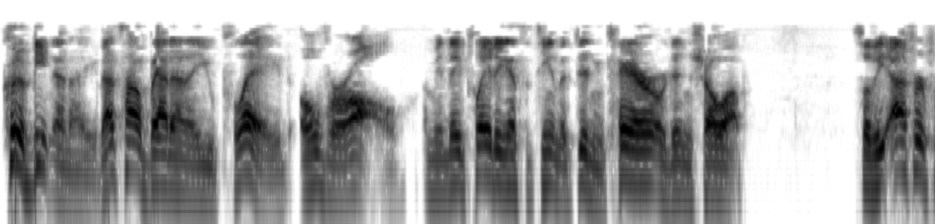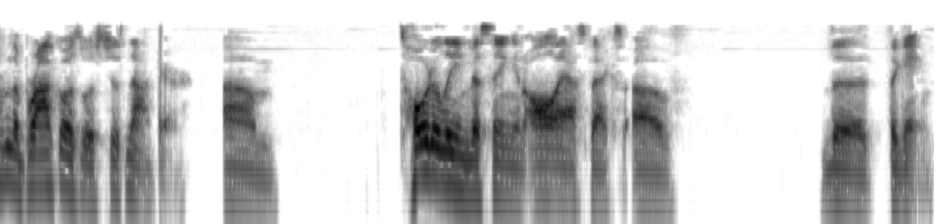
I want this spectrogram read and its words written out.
could have beaten NIU. That's how bad NIU played overall. I mean, they played against a team that didn't care or didn't show up. So the effort from the Broncos was just not there. Um, totally missing in all aspects of the the game.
